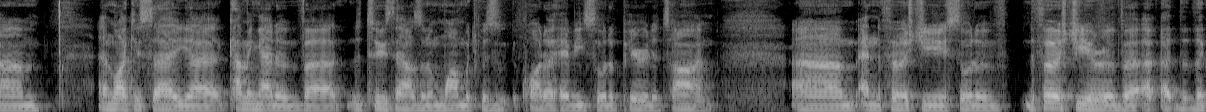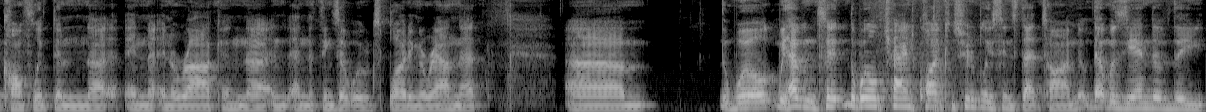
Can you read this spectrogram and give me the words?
Um, and like you say, uh, coming out of uh, the 2001, which was quite a heavy sort of period of time, um, and the first year, sort of the first year of uh, uh the, conflict in, uh, in in Iraq and, uh, and and the things that were exploding around that. Um, the world we haven't seen the world changed quite considerably since that time. That was the end of the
